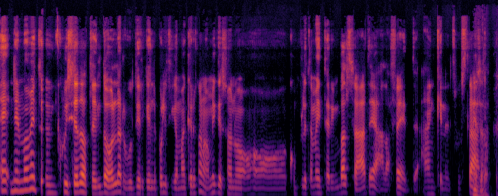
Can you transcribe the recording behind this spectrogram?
Eh, nel momento in cui si adotta il dollaro vuol dire che le politiche macroeconomiche sono completamente rimbalzate alla Fed, anche nel suo stato. Esatto,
